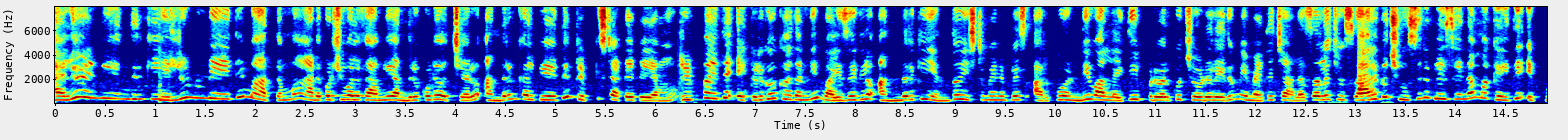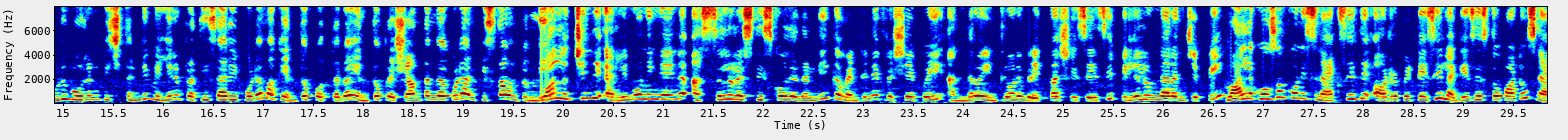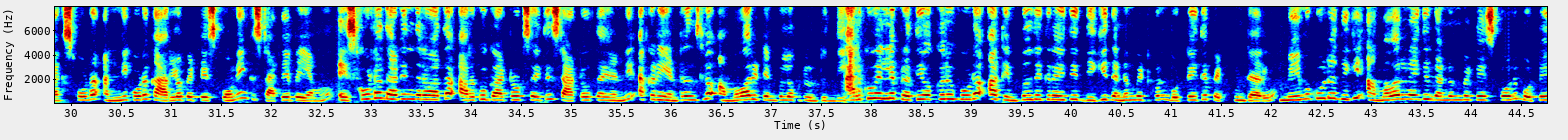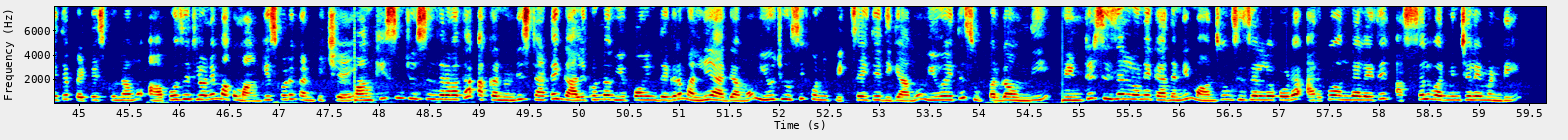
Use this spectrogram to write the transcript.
Hello అండి అందరికి. నెల్లూరు నుండి అయితే మా అత్తమ్మ ఆడపడుచు వాళ్ళ ఫ్యామిలీ అందరూ కూడా వచ్చారు. అందరం కలిపి అయితే ట్రిప్కి స్టార్ట్ అయిపోయాము. ట్రిప్ అయితే ఎక్కడికో కాదండి వైజాగ్లో అందరికీ ఎంతో ఇష్టమైన ప్లేస్ అరకు అండి. వాళ్ళైతే ఇప్పటి వరకు చూడలేదు మేమైతే చాలా సార్లు చూసాం. అరకు చూసిన ప్లేస్ అయినా మాకైతే ఎప్పుడు బోర్ అనిపించదండి. వెళ్ళిన ప్రతిసారి కూడా మాకు ఎంతో కొత్తగా ఎంతో ప్రశాంతంగా కూడా అనిపిస్తూ ఉంటుంది. వాళ్ళు వచ్చింది ఎర్లీ మార్నింగ్ అయినా అస్సలు రెస్ట్ తీసుకోలేదండి. ఇంకా వెంటనే ఫ్రెష్ అయిపోయి అందరూ ఇంట్లోనే బ్రేక్ఫాస్ట్ చేసేసి పిల్లలు ఉన్నారని చెప్పి వాళ్ళ కోసం కొన్ని స్నాక్స్ అయితే ఆర్డర్ పెట్టేసి లగేజెస్తో పాటు స్నాక్స్ కూడా అన్ని కూడా కార్లో పెట్టేసుకొని ఇంకా స్టార్ట్ అయిపోయాము. ఎస్కోటా దాటిన తర్వాత అరకు ఘాట్ రోడ్స్ అయితే స్టార్ట్ అవుతాయండి. అక్కడ ఎంట్రన్స్లో అమ్మవారి టెంపుల్ ఒకటి ఉంటుంది. అరకు వెళ్ళే ప్రతి ఒక్కరు కూడా ఆ టెంపుల్ దగ్గర అయితే దిగి దండం పెట్టుకొని బొట్టు అయితే పెట్టుకుంటారు. మేము కూడా దిగి అమ్మవారిని అయితే దండం పెట్టేసుకొని బొట్టు అయితే పెట్టేసుకున్నాము. ఆపోజిట్లోనే మాకు మంకీస్ కూడా కనిపించాయి. మంకీస్ని చూసిన తర్వాత అక్కడ నుండి స్టార్ట్ అయ్యి గాలికొండ వ్యూ పాయింట్ దగ్గర మళ్ళీ ఆగాము. వ్యూ చూసి కొన్ని పిక్స్ అయితే దిగాము. వ్యూ అయితే సూపర్గా ఉంది. వింటర్ సీజన్లోనే కాదండి మాన్సూన్ సీజన్లో కూడా అరకు అందాలైతే అస్సలు వర్ణించలేమండి.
